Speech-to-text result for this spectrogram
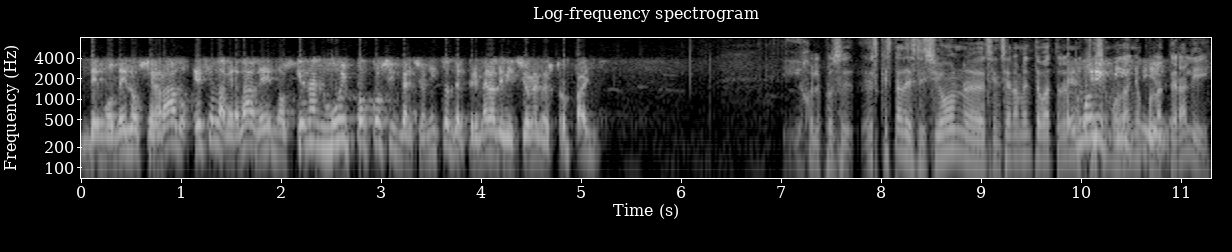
de modelo cerrado. Esa es la verdad, ¿eh? nos quedan muy pocos inversionistas de primera división en nuestro país. Híjole, pues es que esta decisión eh, sinceramente va a traer muchísimo daño colateral y,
